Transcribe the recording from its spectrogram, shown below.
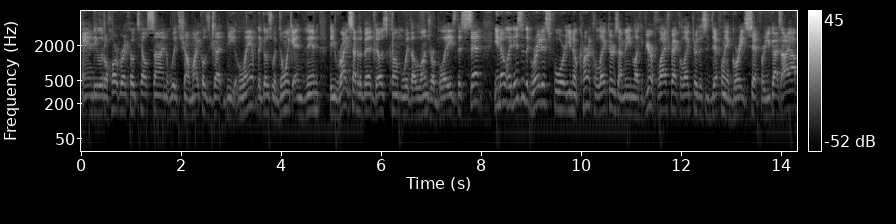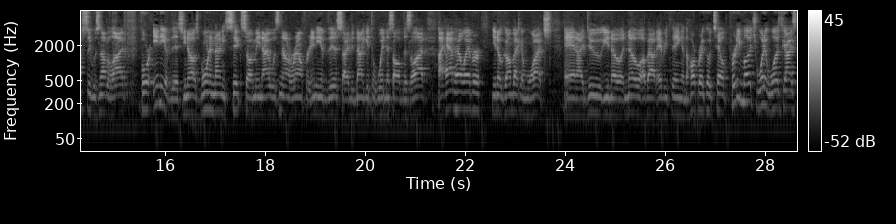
and the little Heartbreak Hotel sign with Shawn Michaels. You got the lamp that goes with Doink, and then the right side of the bed does come with Alundra Blaze. This set, you know, it isn't the greatest for, you know, current collectors. I mean, like, if you're a flashback collector, this is definitely a great set for you guys. I obviously was not alive for any of this. You know, I was born in 96, so, I mean, I was not around for any of this. I did not get to witness all of this live. I have, however, you know, gone back and watched and I do, you know, know about everything in the Heartbreak Hotel. Pretty much what it was, guys,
